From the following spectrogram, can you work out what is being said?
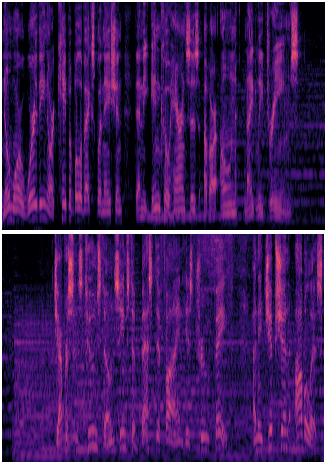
no more worthy nor capable of explanation than the incoherences of our own nightly dreams. Jefferson's tombstone seems to best define his true faith, an Egyptian obelisk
